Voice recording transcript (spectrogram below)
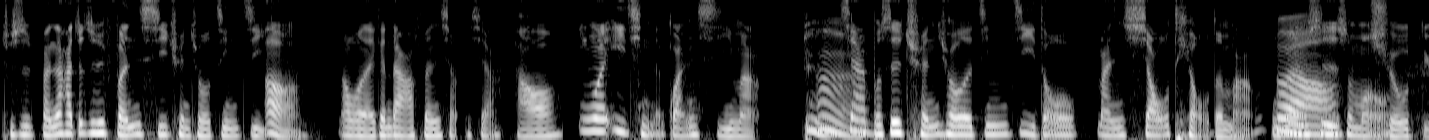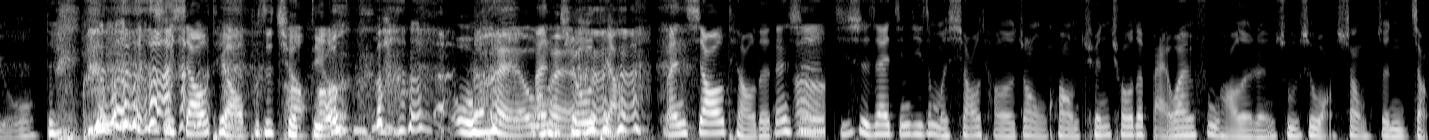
就是反正他就是去分析全球经济。嗯，那我来跟大家分享一下，好，因为疫情的关系嘛。嗯现在不是全球的经济都蛮萧条的嘛？无对啊论是什么求丢，对是萧条，不是求丢。哦 误会误蛮会，萧条，蛮萧条的。但是嗯即使在经济这么萧条的状况，全球的百万富豪的人数是往上增长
